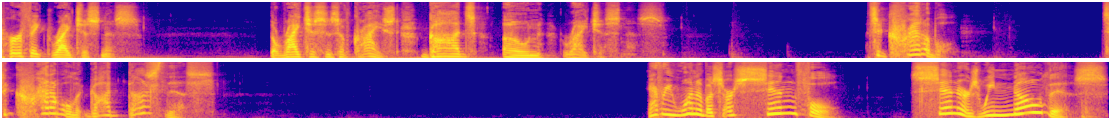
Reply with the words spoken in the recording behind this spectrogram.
perfect righteousness the righteousness of Christ, God's own righteousness. It's incredible. It's incredible that God does this. Every one of us are sinful, sinners. We know this.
